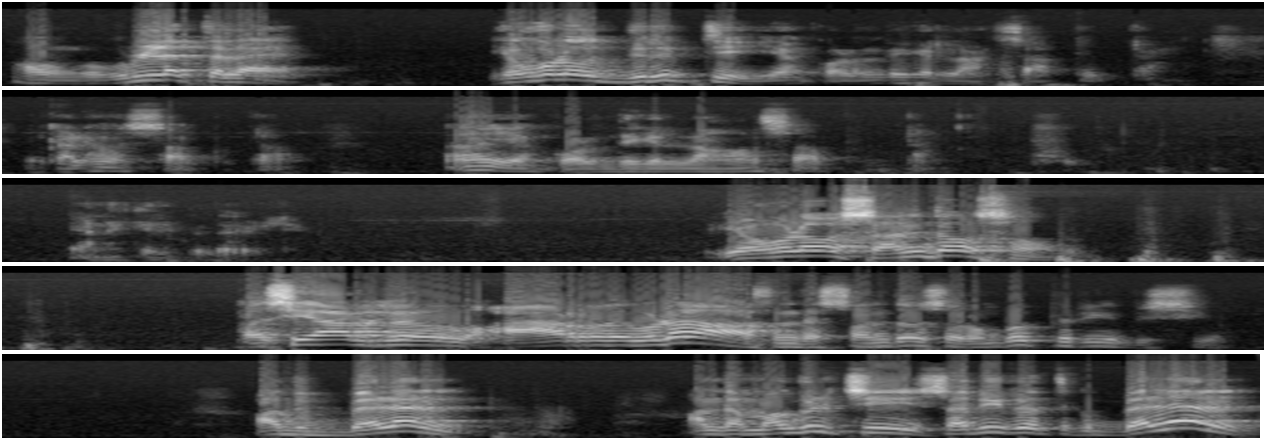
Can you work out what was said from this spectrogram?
அவங்க உள்ளத்தில் எவ்வளோ திருப்தி. என் குழந்தைகள்லாம் சாப்பிட்டுட்டாங்க. என் கணவன் சாப்பிட்டான். ஆ, என் குழந்தைகள்லாம் சாப்பிட்டாங்க. எனக்கு இருக்குதோ இல்லையோ. எவ்வளோ சந்தோஷம். பசி ஆடுற ஆடுறதை விட அந்த சந்தோஷம் ரொம்ப பெரிய விஷயம். அது பெலன். அந்த மகிழ்ச்சி சரீரத்துக்கு பெலன்.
